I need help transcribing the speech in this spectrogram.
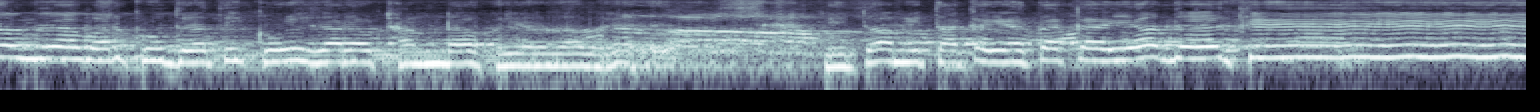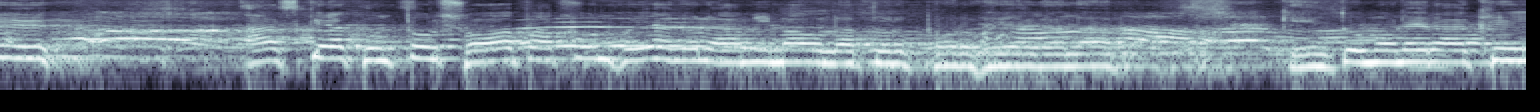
সঙ্গে আবার কুদরাতি করি যারাও ঠান্ডা হয়ে যাবে। কিন্তু আমি তাকাইয়া তাকাইয়া দেখি আজকে এখন তোর সব আপন হইয়া গেল, আমি মাওলা তোর পর হইয়া গেলাম। কিন্তু মনে রাখি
